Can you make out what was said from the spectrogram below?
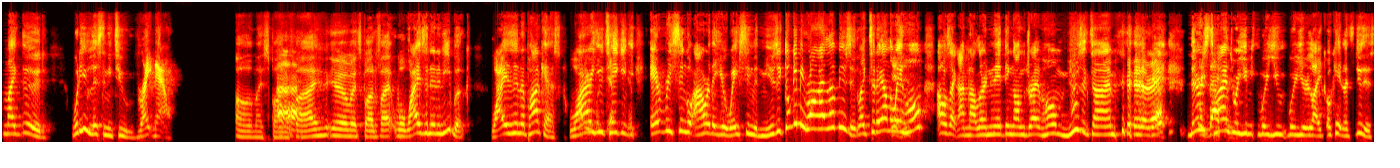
I'm like, dude, what are you listening to right now? Oh, my uh-huh. Spotify. you know, my Spotify. Well, why isn't it an ebook? Why isn't it a podcast? Why are you Audiobook, yep, taking every single hour that you're wasting with music? Don't get me wrong, I love music. Like today on the way home, I was like, I'm not learning anything on the drive home. Music time, right? There's exactly. times where you where you where you're like, okay, let's do this.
